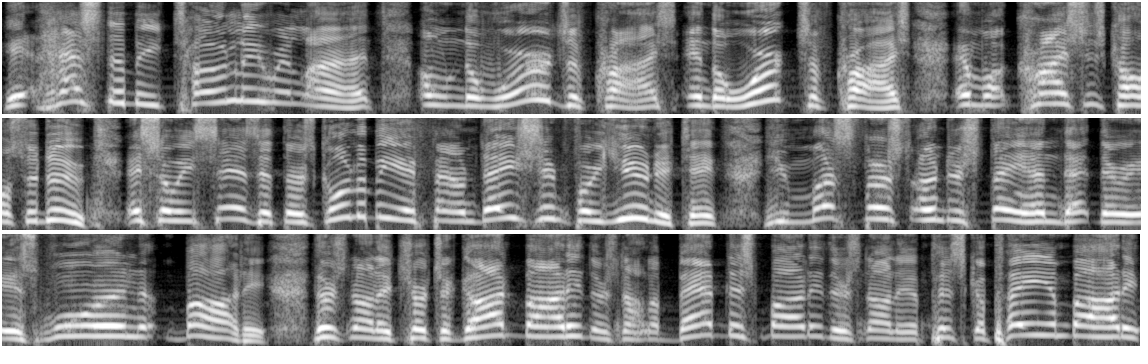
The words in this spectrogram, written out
It has to be totally reliant on the words of Christ and the works of Christ and what Christ is called to do. And so he says that there's going to be a foundation for unity. You must first understand that there is one body. There's not a Church of God body. There's not a Baptist body. There's not an Episcopalian body.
